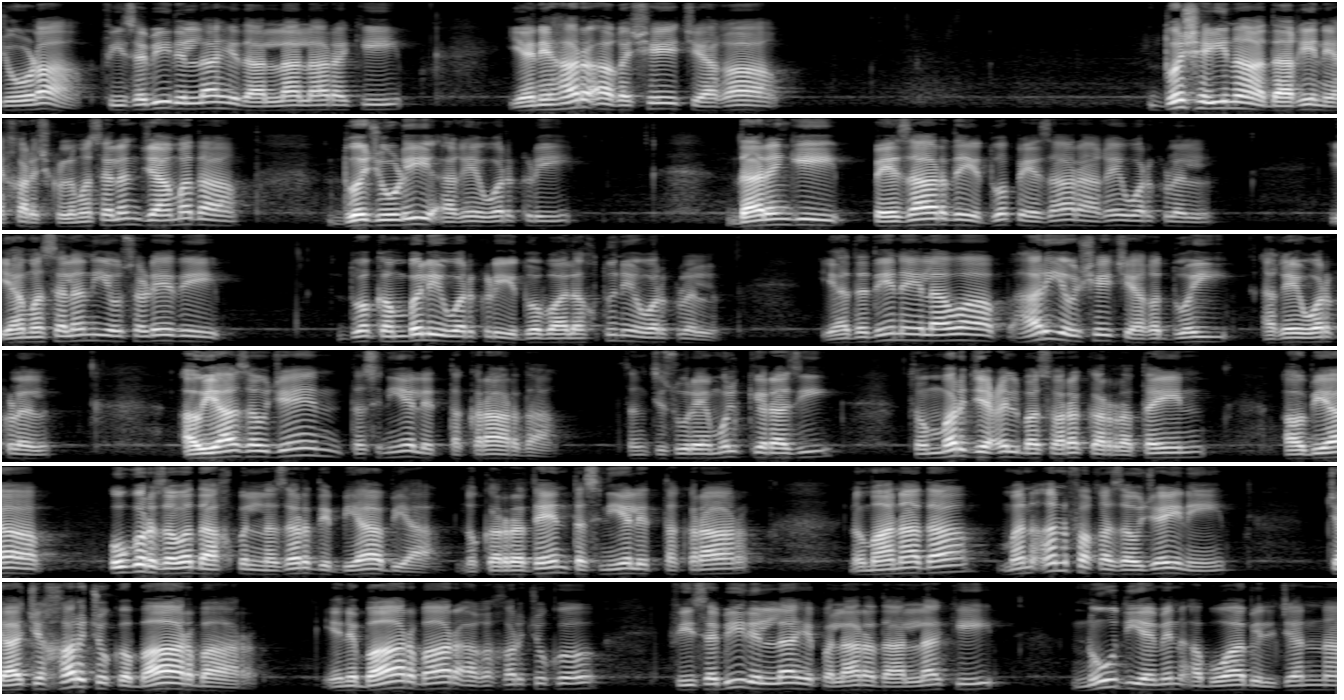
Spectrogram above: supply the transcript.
جوړه فی سبیل الله د الله لار کی یعنی هر هغه شی چې هغه دو شینا داغه نه خرج کړل مثلا جامه دا دو جوړی هغه ورکړي دارنګي پیزار دی دو پیزار هغه ورکړل یا مثلا یو سړی دی دو کمبلی ورکړي دو بالښتونه ورکړل یا د دین علاوه هر یو شی چې هغه دوی هغه ورکړل او یا زوجین تسنیه للتکرار دا څنګه چې سوره ملک کې راځي ثم مرجع البصر کرتين او بیا وګرځوه دا خپل نظر دې بیا بیا نو کرتین تثنیه للتکرار نو معنا دا من انفق زوجین چا چې خرچ وک بار بار یعنی بار بار هغه خرچ وک فی سبیل الله په لار د الله کې نودی من ابواب الجنه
